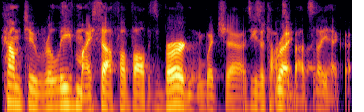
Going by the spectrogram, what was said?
come to relieve myself of all this burden, which uh, Cesar talks right. about. So yeah, good.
